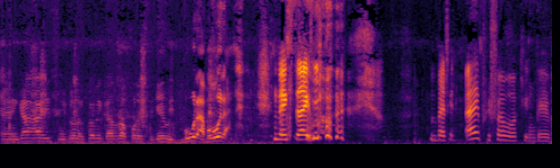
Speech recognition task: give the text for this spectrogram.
And guys, we're gonna come in Karura Forest again with Boda, Boda. Next time. but I prefer walking, babe.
